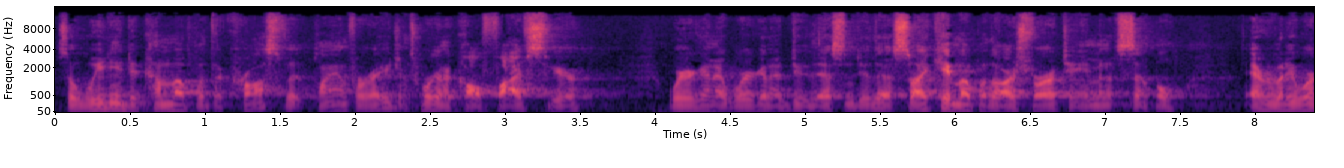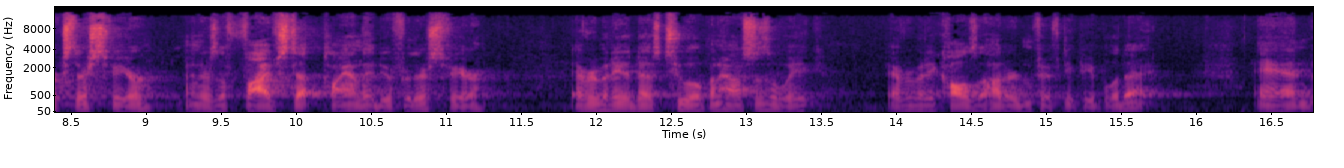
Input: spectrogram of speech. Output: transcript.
So we need to come up with a CrossFit plan for agents. We're going to call Five Sphere. We're going to, we're going to do this and do this. So I came up with ours for our team, and it's simple. Everybody works their sphere, and there's a five step plan they do for their sphere. Everybody does two open houses a week. Everybody calls 150 people a day. And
